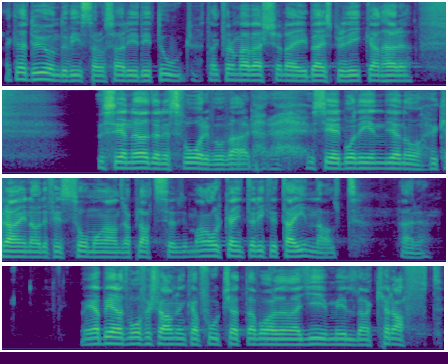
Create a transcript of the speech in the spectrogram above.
Tack att du undervisar oss här i ditt ord. Tack för de här verserna i bergspredikan, Herre. Du ser nöden är svår i vår värld, Herre. Du ser både Indien och Ukraina och det finns så många andra platser. Man orkar inte riktigt ta in allt, Herre. Men jag ber att vår församling kan fortsätta vara denna givmilda kraft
